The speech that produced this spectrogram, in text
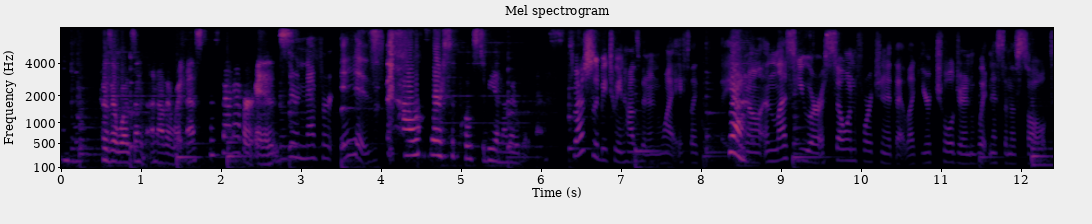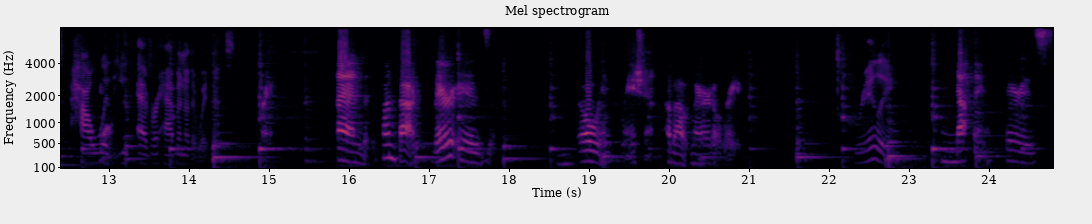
Because mm-hmm. there wasn't another witness. Because there never is. There never is. How is there supposed to be another witness? Especially between husband and wife. Like, yeah. you know, unless you are so unfortunate that like your children witness an assault, how would yeah. you ever have another witness? Right. And fun fact there is no information about marital rape. Really? Nothing. There is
